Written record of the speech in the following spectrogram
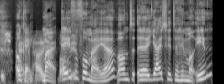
Dus Oké, maar even voor mij, hè? Want eh, jij zit er helemaal in.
